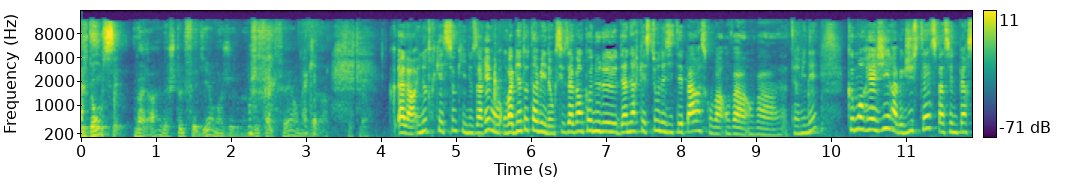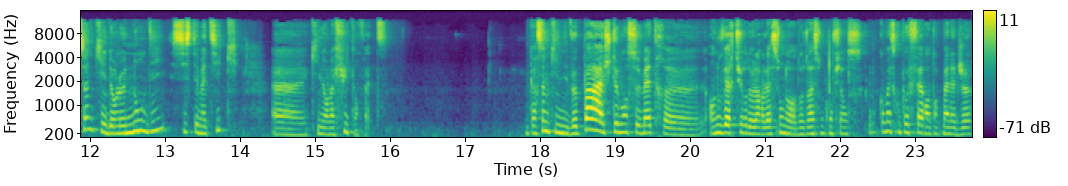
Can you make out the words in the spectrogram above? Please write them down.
Et donc, c'est voilà, ben, je te le fais dire. Moi, je ne vais pas le faire, mais voilà. Alors, une autre question qui nous arrive, on va bientôt terminer. Donc, si vous avez encore une dernières questions, n'hésitez pas, parce qu'on va, on va, on va terminer. Comment réagir avec justesse face à une personne qui est dans le non-dit systématique, euh, qui est dans la fuite, en fait? Une personne qui ne veut pas justement se mettre euh, en ouverture de la relation, dans, dans une relation de confiance. Comment est-ce qu'on peut faire en tant que manager?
